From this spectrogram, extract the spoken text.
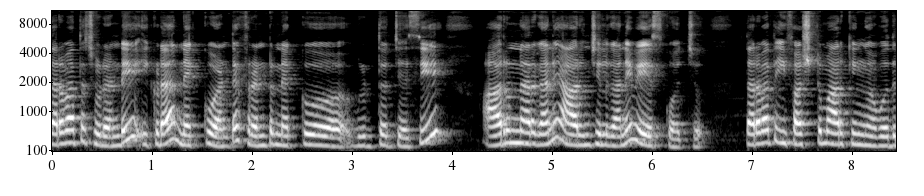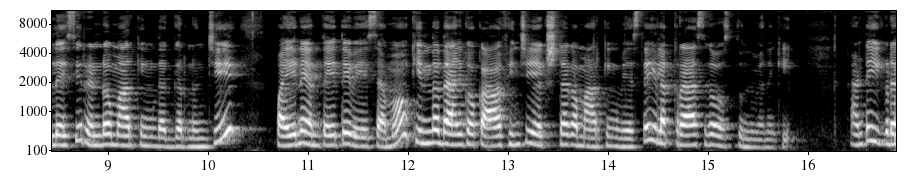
తర్వాత చూడండి ఇక్కడ నెక్ అంటే ఫ్రంట్ నెక్ విడ్త్ వచ్చేసి ఆరున్నర కానీ ఆరు ఇంచులు కానీ వేసుకోవచ్చు. తర్వాత ఈ ఫస్ట్ మార్కింగ్ వదిలేసి రెండో మార్కింగ్ దగ్గర నుంచి పైన ఎంతైతే వేసామో కింద దానికి ఒక హాఫ్ ఇంచ్ ఎక్స్ట్రాగా మార్కింగ్ వేస్తే ఇలా క్రాస్గా వస్తుంది మనకి. అంటే ఇక్కడ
